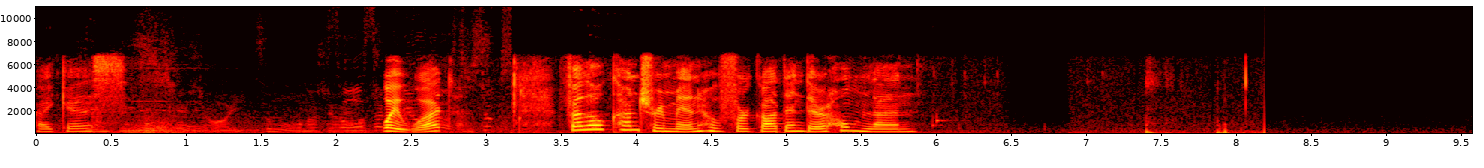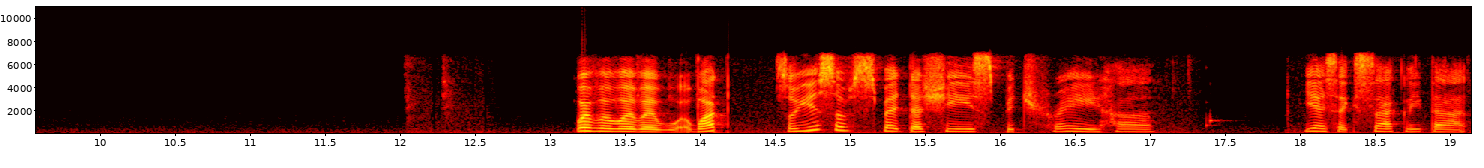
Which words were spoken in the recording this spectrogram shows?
I guess. Wait, what? Fellow countrymen who've forgotten their homeland. Wait, wait, wait, wait, wh- what? So you suspect that she is betrayed, huh? Yes, exactly that.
